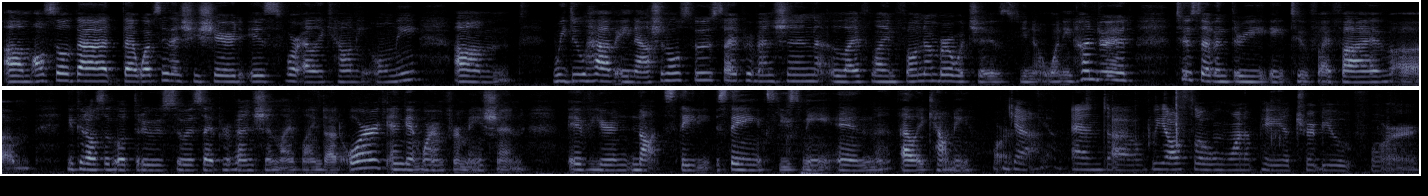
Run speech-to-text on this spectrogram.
Um, also, that that website that she shared is for LA County only. Um, we do have a national suicide prevention lifeline phone number, which is you know one 800 273 8255 um, You could also go through suicidepreventionlifeline.org and get more information if you're not staying, staying, excuse me, in LA County. Or, Yeah. And uh, we also want to pay a tribute for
